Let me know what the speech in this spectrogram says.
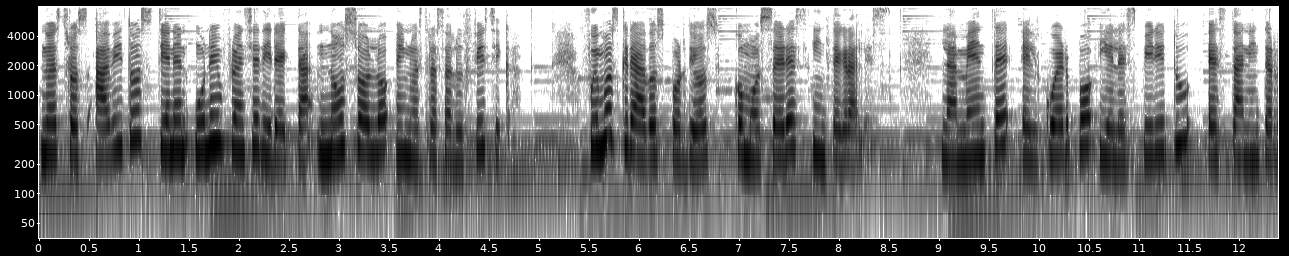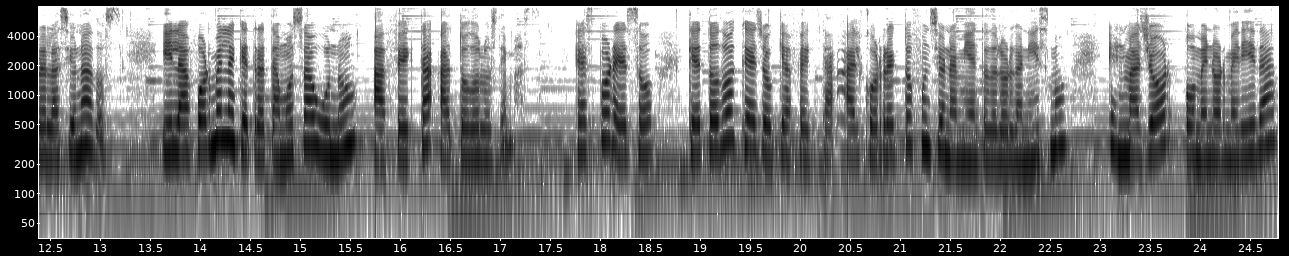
Nuestros hábitos tienen una influencia directa no solo en nuestra salud física. Fuimos creados por Dios como seres integrales. La mente, el cuerpo y el espíritu están interrelacionados y la forma en la que tratamos a uno afecta a todos los demás. Es por eso que todo aquello que afecta al correcto funcionamiento del organismo, en mayor o menor medida,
